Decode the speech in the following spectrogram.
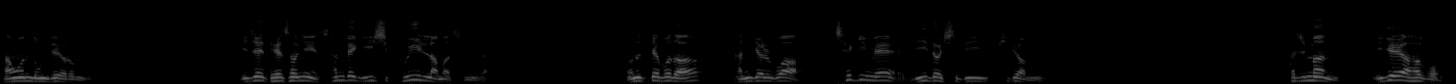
당원 동지 여러분, 이제 대선이 329일 남았습니다. 어느 때보다 단결과 책임의 리더십이 필요합니다. 하지만 이겨야 하고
